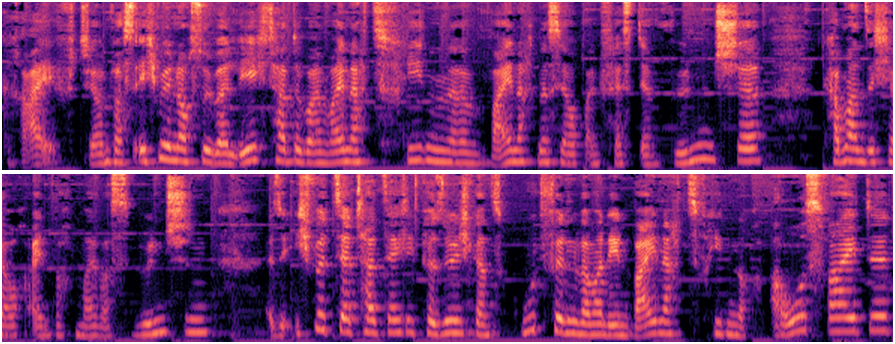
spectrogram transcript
greift. Ja, und was ich mir noch so überlegt hatte beim Weihnachtsfrieden, äh, Weihnachten ist ja auch ein Fest der Wünsche, kann man sich ja auch einfach mal was wünschen. Also ich würde es ja tatsächlich persönlich ganz gut finden, wenn man den Weihnachtsfrieden noch ausweitet,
